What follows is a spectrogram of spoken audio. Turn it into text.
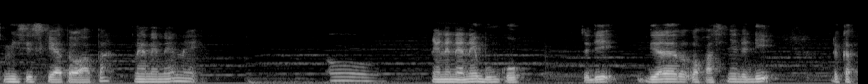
Mrs. Atau apa nenek-nenek Oh. nenek-nenek bungkuk jadi dia lokasinya ada di dekat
